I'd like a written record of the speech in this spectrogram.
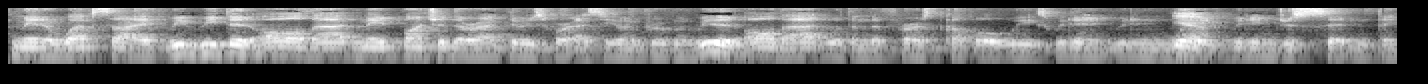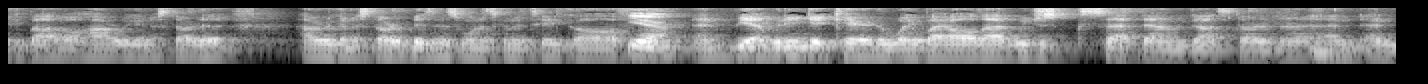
made a website. We, we did all that, made a bunch of directories for SEO improvement. We did all that within the first couple of weeks. We didn't we didn't yeah. wait, we didn't just sit and think about oh how are we gonna start a how are we gonna start a business when it's gonna take off. Yeah. And yeah, we didn't get carried away by all that. We just sat down and got started, and and and,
